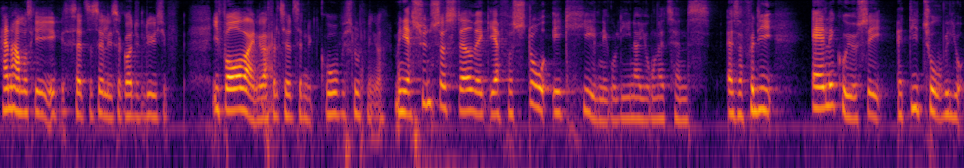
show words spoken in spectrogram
han har måske ikke sat sig selv i så godt et lys i, i forvejen, i hvert fald til at tage gode beslutninger. Men jeg synes så stadigvæk, jeg forstod ikke helt Nicoline og Jonathans... Altså, fordi alle kunne jo se, at de to ville jo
